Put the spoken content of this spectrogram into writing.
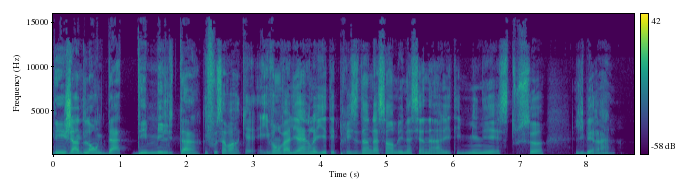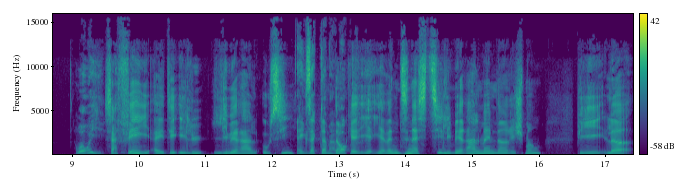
des gens de longue date, des militants. Il faut savoir qu'Yvon Vallière, là, il était président de l'Assemblée nationale, il était ministre, tout ça, libéral. Oui, oui. Sa fille a été élue libérale aussi. Exactement. Donc, Bon, il y- avait une dynastie libérale même dans Richmond. Puis là,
